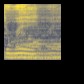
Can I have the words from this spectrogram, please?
surreal.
